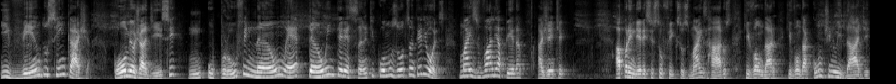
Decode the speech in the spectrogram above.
e vendo se encaixa. Como eu já disse, o proof não é tão interessante como os outros anteriores, mas vale a pena a gente aprender esses sufixos mais raros que vão dar que vão dar continuidade,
